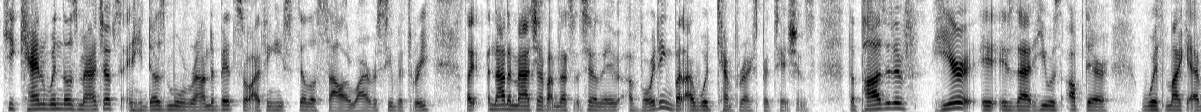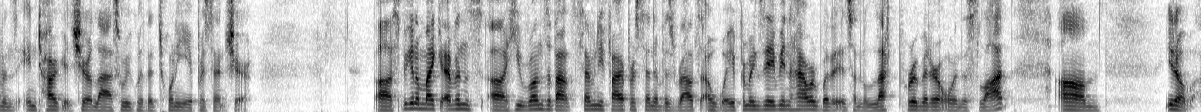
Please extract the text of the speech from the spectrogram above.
He can win those matchups, and he does move around a bit. So I think he's still a solid wide receiver three. Like not a matchup I'm necessarily avoiding, but I would temper expectations. The positive here is that he was up there with Mike Evans in target share last week with a 28% share. Uh, speaking of Mike Evans, uh, he runs about 75% of his routes away from Xavier Howard, whether it's on the left perimeter or in the slot. Um, you know,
